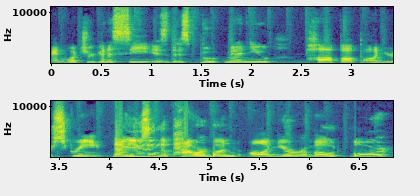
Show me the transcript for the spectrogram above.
And what you're gonna see is this boot menu pop up on your screen. Now using the power button on your remote or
